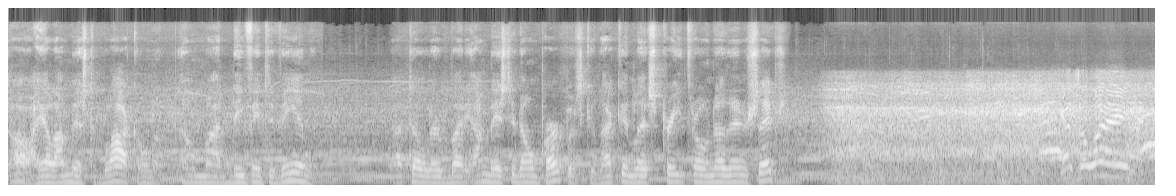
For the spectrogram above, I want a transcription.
Oh hell, I missed a block on a, on my defensive end. I told everybody I missed it on purpose because I couldn't let Street throw another interception. Gets away.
